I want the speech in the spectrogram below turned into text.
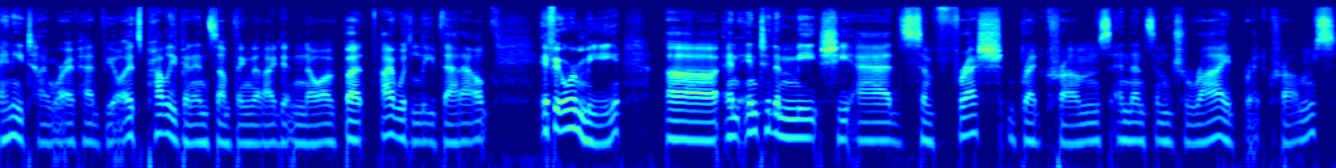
any time where I've had veal. It's probably been in something that I didn't know of, but I would leave that out if it were me. Uh, and into the meat, she adds some fresh breadcrumbs and then some dried breadcrumbs.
